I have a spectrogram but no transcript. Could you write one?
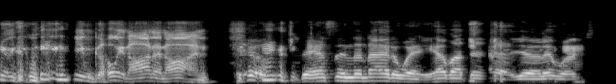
we can keep going on and on. Yeah, dancing the night away. How about that? Yeah, that works.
